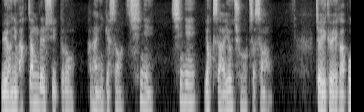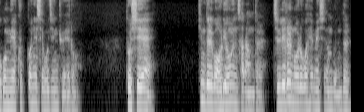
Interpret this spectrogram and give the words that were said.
외연이 확장될 수 있도록 하나님께서 친히 친히 역사하여 주옵소서. 저희 교회가 복음 위에 굳건히 세워진 교회로 도시에 힘들고 어려운 사람들, 진리를 모르고 헤매시는 분들,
